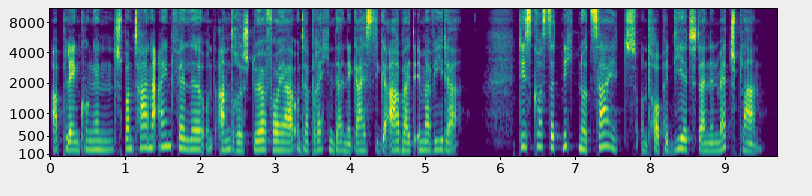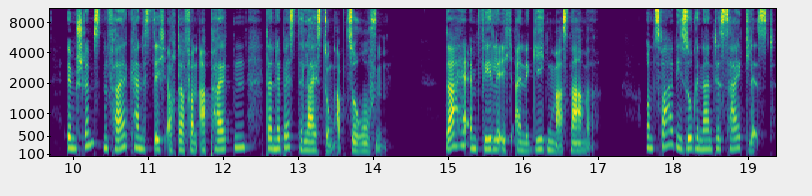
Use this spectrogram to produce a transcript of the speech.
Ablenkungen, spontane Einfälle und andere Störfeuer unterbrechen deine geistige Arbeit immer wieder. Dies kostet nicht nur Zeit und torpediert deinen Matchplan. Im schlimmsten Fall kann es dich auch davon abhalten, deine beste Leistung abzurufen. Daher empfehle ich eine Gegenmaßnahme. Und zwar die sogenannte Sidelist.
